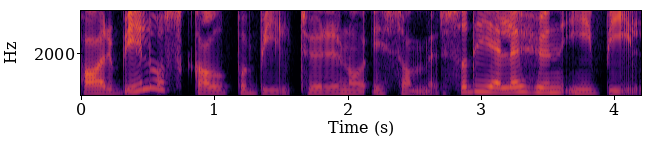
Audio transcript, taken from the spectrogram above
har bil og skal på bilturer nå i sommer, så det gjelder hund i bil.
